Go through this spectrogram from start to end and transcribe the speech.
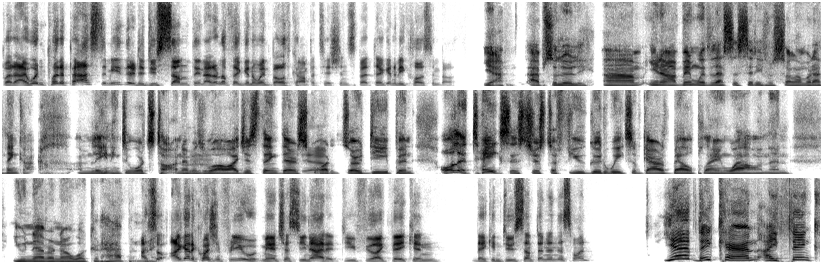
but I wouldn't put it past them either to do something. I don't know if they're going to win both competitions, but they're going to be close in both. Yeah, absolutely. Um, you know, I've been with Leicester City for so long, but I think I, am leaning towards Tottenham as well. I just think their squad yeah. is so deep, and all it takes is just a few good weeks of Gareth Bale playing well, and then you never know what could happen. Right? So I got a question for you, Manchester United. Do you feel like they can they can do something in this one? Yeah, they can. I think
